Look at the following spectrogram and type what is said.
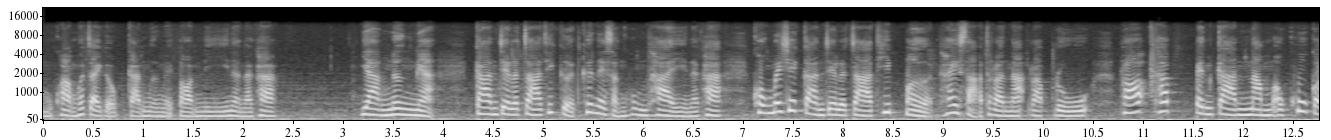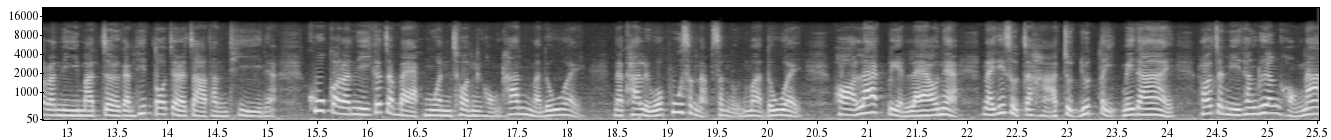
ำความเข้าใจเกี่ยวกับการเมืองในตอนนี้นะนะคะ อย่างหนึ่งเนี่ย การเจรจาที่เกิดขึ้นในสังคมไทยนะคะ คงไม่ใช่การเจรจาที่เปิดให้สาธารณะรับรู้ เพราะถ้าเป็นการนำเอาคู่กรณีมาเจอกันที่โต๊ะเจรจาทันทีเนี่ยคู่กรณีก็จะแบกมวลชนของท่านมาด้วยนะคะหรือว่าผู้สนับสนุนมาด้วย พอแลกเปลี่ยนแล้วเนี่ยในที่สุดจะหาจุดยุติไม่ได้ เพราะจะมีทั้งเรื่องของหน้า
